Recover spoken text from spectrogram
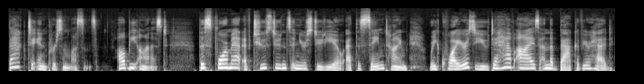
Back to in person lessons. I'll be honest, this format of two students in your studio at the same time requires you to have eyes on the back of your head,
